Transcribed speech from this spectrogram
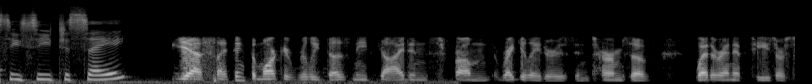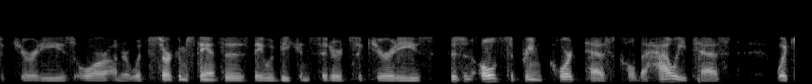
SEC to say Yes, I think the market really does need guidance from regulators in terms of whether NFTs are securities or under what circumstances they would be considered securities. There's an old Supreme Court test called the Howey test, which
